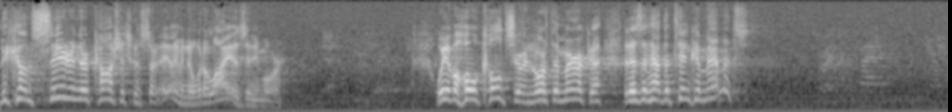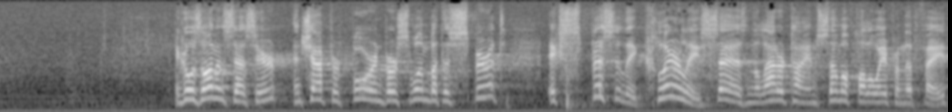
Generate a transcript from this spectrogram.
become seared in their conscience concern. They don't even know what a lie is anymore. We have a whole culture in North America that doesn't have the Ten Commandments. It goes on and says here in chapter 4 and verse 1 But the Spirit explicitly, clearly says in the latter times some will fall away from the faith,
